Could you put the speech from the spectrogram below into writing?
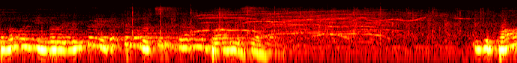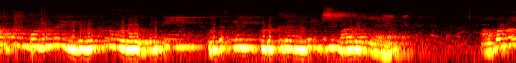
தளபதி இவரை எந்த இடத்துல வச்சிருக்காருன்னு பாருங்க சார். இது பார்க்கும் பொழுது இது வந்து ஒரு நிதி உதவி கொடுக்கிற நிகழ்ச்சி மாதிரி இல்லை அவ்வளவு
